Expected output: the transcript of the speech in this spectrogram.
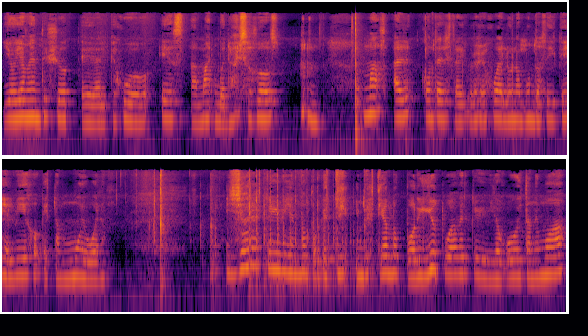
Y obviamente yo eh, el que juego es a bueno, esos dos. más al Counter Strike, pero yo juego el 1.6 que es el viejo que está muy bueno. Y ahora estoy viendo, porque estoy investigando por YouTube a ver qué videojuegos están de moda.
